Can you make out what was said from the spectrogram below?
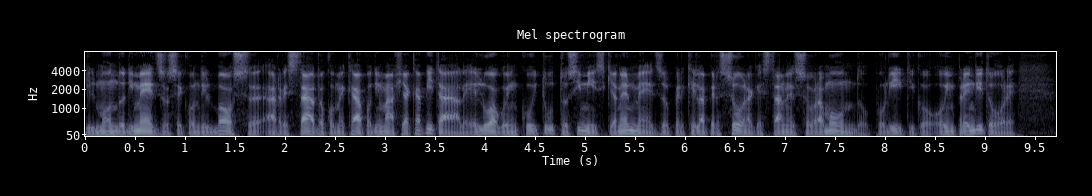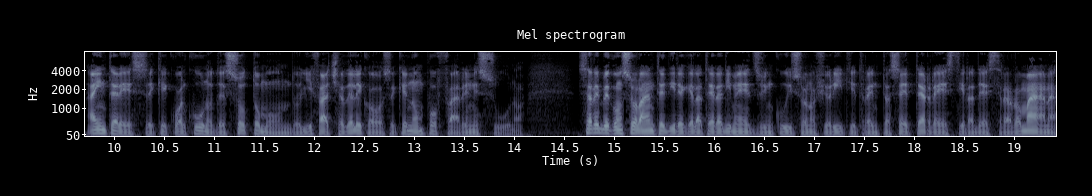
Il mondo di mezzo, secondo il boss arrestato come capo di mafia capitale, è il luogo in cui tutto si mischia nel mezzo perché la persona che sta nel sovramondo, politico o imprenditore, ha interesse che qualcuno del sottomondo gli faccia delle cose che non può fare nessuno. Sarebbe consolante dire che la terra di mezzo in cui sono fioriti 37 arresti è la destra romana.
